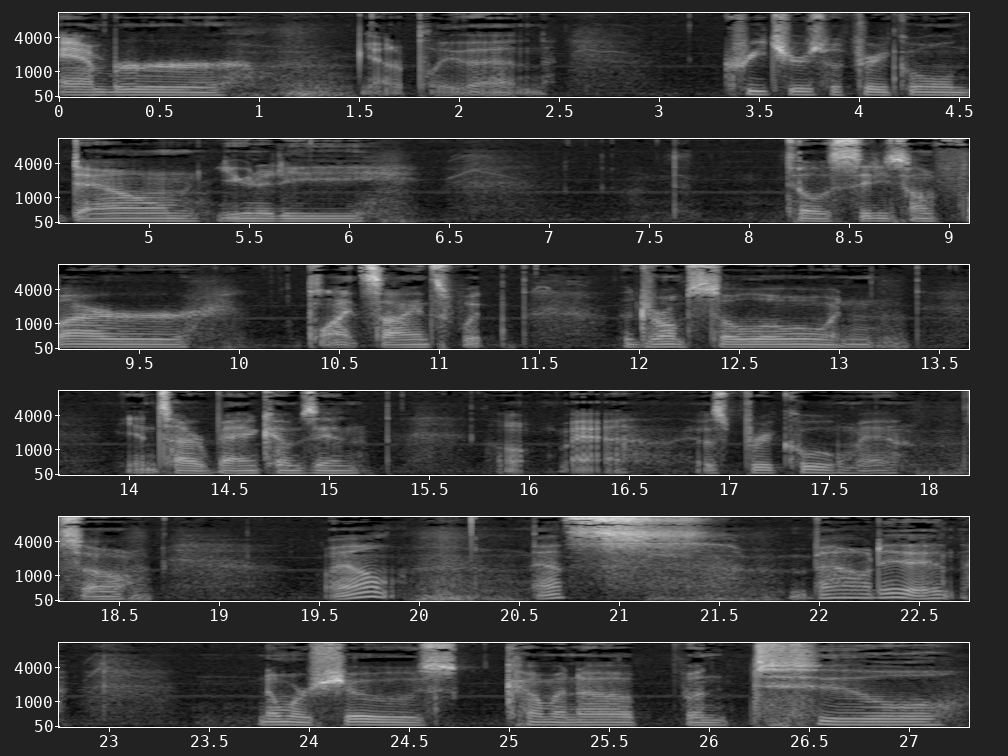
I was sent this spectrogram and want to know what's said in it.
Amber, gotta play that. Creatures was pretty cool. Down, Unity, Till the City's on Fire, Applied Science with the drum solo, and the entire band comes in. Oh man, it was pretty cool, man. So, well, that's about it. No more shows coming up until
